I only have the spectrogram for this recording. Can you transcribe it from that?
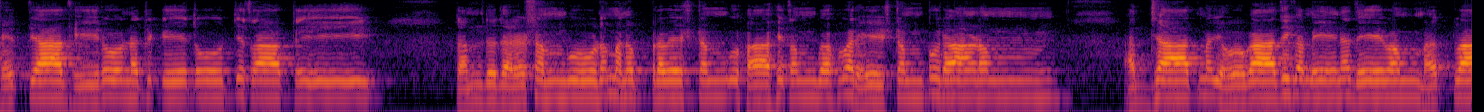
धृत्याधीरो नचिकेतोत्यसाक्षी तं दुदर्शं गूढमनुप्रविष्टं गुहाहितं गह्वरेष्ठं पुराणम्। अध्यात्मयोगाधिगमेन देवं मत्वा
